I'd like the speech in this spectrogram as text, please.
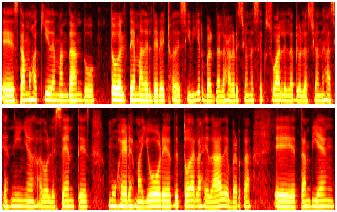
eh, estamos aquí demandando todo el tema del derecho a decidir, ¿verdad? Las agresiones sexuales, las violaciones hacia niñas, adolescentes, mujeres mayores, de todas las edades, ¿verdad? Eh, también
